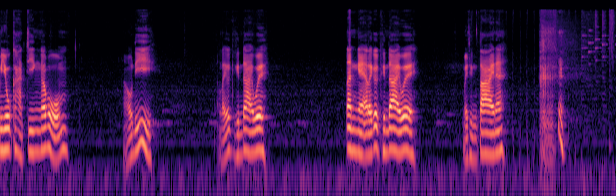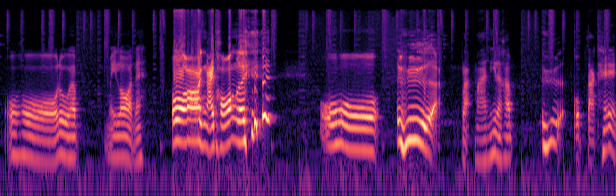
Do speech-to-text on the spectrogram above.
มีโอกาสจริงครับผม เอาดีอะไรก็ขึ้นได้เว้ยนั่นไงอะไรก็ขึ้นได้เว้ยไม่ถึงตายนะ โอ้โห ดูครับ ไม่รอดนะ โอ้ยหงายท้องเลย โอ้โหเออประมาณนี้แหละครับเออกบตากแห้ง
